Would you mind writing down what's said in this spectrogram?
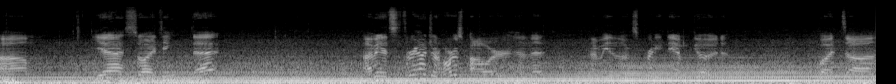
Um, yeah, so I think that. I mean, it's 300 horsepower, and that. I mean, it looks pretty damn good. But. Uh,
